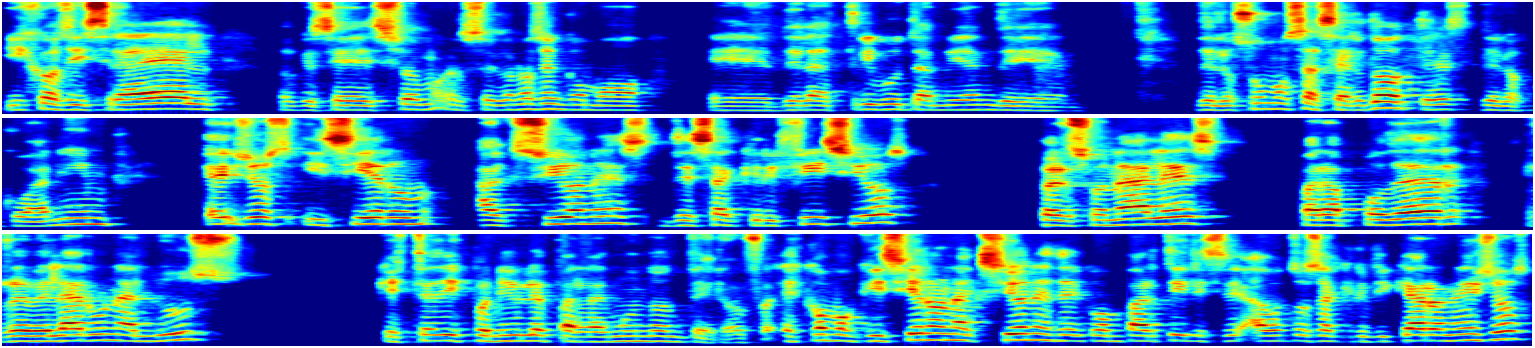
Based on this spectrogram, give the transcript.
hijos de Israel, lo que se, se conocen como eh, de la tribu también de, de los sumos sacerdotes, de los Koanim. Ellos hicieron acciones de sacrificios personales para poder revelar una luz que esté disponible para el mundo entero. Es como que hicieron acciones de compartir y se autosacrificaron ellos.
